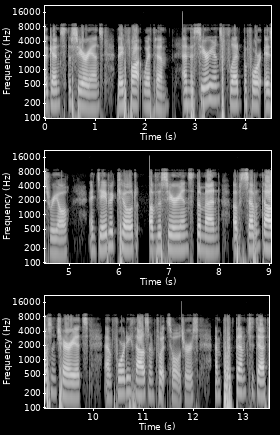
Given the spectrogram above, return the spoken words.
against the Syrians, they fought with him. And the Syrians fled before Israel. And David killed of the Syrians the men of seven thousand chariots and forty thousand foot soldiers, and put them to death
